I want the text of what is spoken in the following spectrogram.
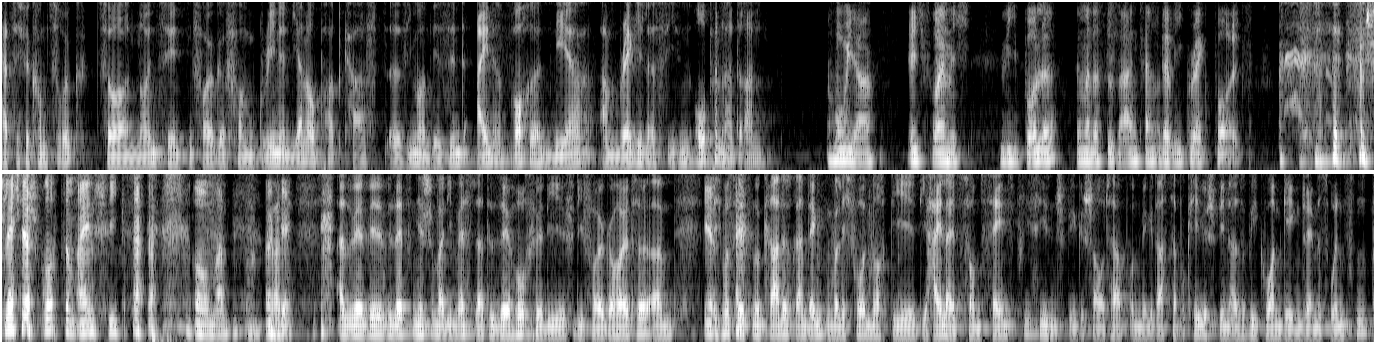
Herzlich willkommen zurück zur 19. Folge vom Green and Yellow Podcast. Äh, Simon, wir sind eine Woche näher am Regular Season Opener dran. Oh ja, ich freue mich wie Bolle, wenn man das so sagen kann, oder wie Greg Balls. Ein schlechter Spruch zum Einstieg. oh Mann. Oh okay. Also wir, wir, wir, setzen hier schon mal die Messlatte sehr hoch für die, für die Folge heute. Ähm, ja. Ich musste jetzt nur gerade dran denken, weil ich vorhin noch die, die Highlights vom Saints Preseason-Spiel geschaut habe und mir gedacht habe, okay, wir spielen also Week One gegen Jameis Winston.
